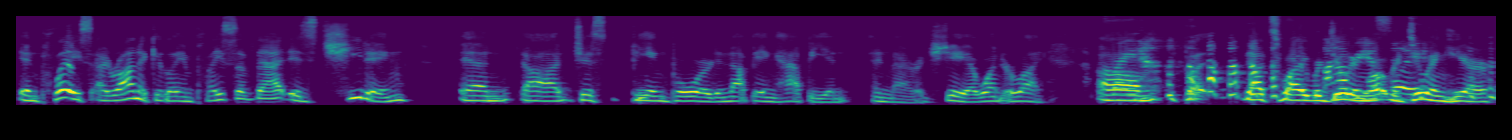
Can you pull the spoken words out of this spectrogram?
in place, ironically, in place of that is cheating and uh, just being bored and not being happy in in marriage. Gee, I wonder why. Um, right. but that's why we're doing what we're doing here.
